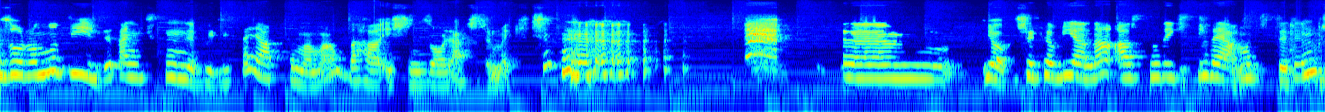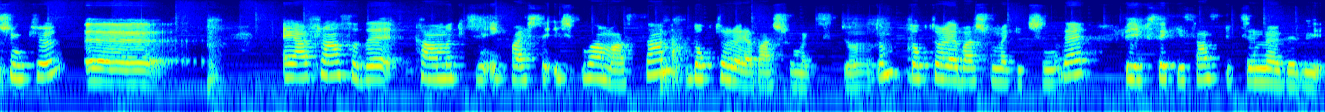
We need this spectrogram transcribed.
Zorunlu değildi. Ben ikisini de birlikte yaptım ama daha işini zorlaştırmak için. Yok şaka bir yana aslında ikisini de yapmak istedim çünkü e, eğer Fransa'da kalmak için ilk başta iş bulamazsam doktoraya başvurmak istiyordum. Doktoraya başvurmak için de bir yüksek lisans bitirme ödevi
